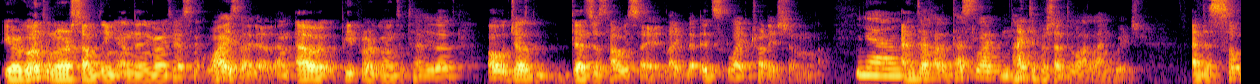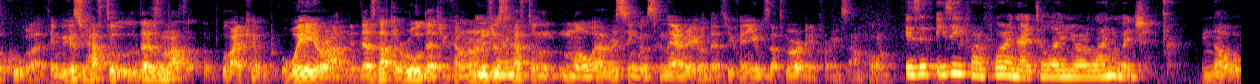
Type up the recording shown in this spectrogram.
you're going to learn something and then you're going to ask like why is that? Like that and our people are going to tell you that oh just that's just how we say it. Like it's like tradition. Yeah. and that, that's like 90% of our language. And that's so cool i think because you have to there's not like a way around it. There's not a rule that you can learn. You just Mhm. have to know every single scenario that you can use that word in for example. Is it easy for a foreigner to learn your language? No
